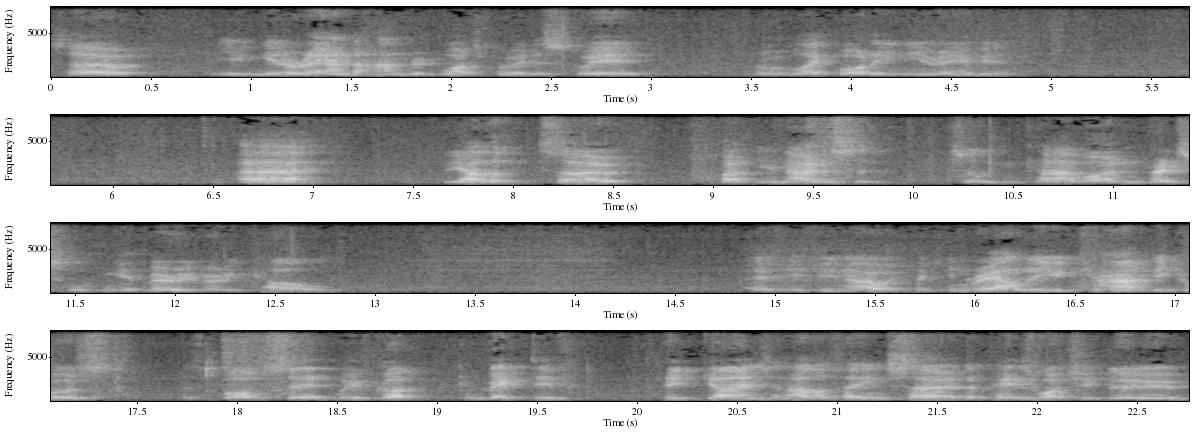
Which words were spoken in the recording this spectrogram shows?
so you can get around 100 watts per metre squared from a black body near ambient. Uh, the other, so, but you notice that silicon carbide in principle can get very, very cold if, if you know it, but in reality you can't because, as Bob said, we've got convective heat gains and other things. So it depends what you do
